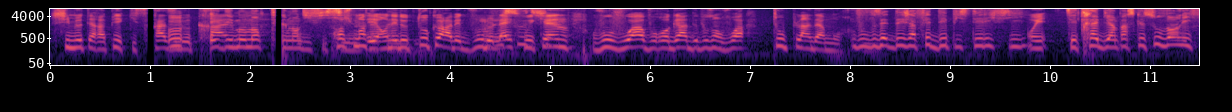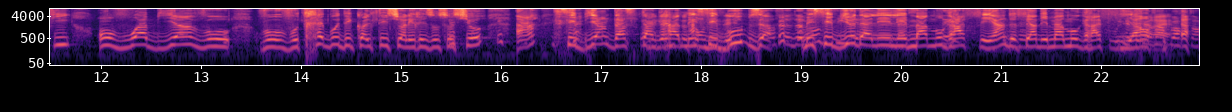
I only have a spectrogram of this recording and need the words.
chimiothérapie et qui se rasent Mm. le Et crâne. des moments tellement difficiles. Franchement, et on est de tout cœur avec vous. On le vous soutient. Weekend vous voit, vous regarde et vous envoie tout plein d'amour. Vous vous êtes déjà fait dépister, les filles Oui. C'est très bien parce que souvent, les filles, on voit bien vos, vos, vos très beaux décolletés sur les réseaux sociaux. Hein c'est bien d'Instagrammer ses boobs, mais c'est mieux euh, d'aller les mammographer, hein, de faire des mammographies. C'est hein. très important.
